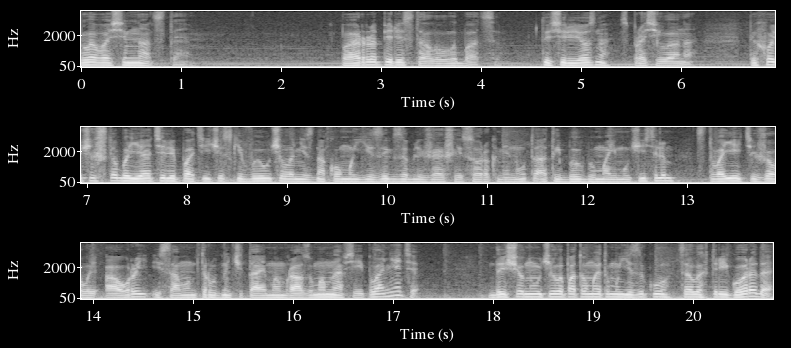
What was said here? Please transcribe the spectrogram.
Глава 17 Парра перестала улыбаться. «Ты серьезно?» – спросила она. «Ты хочешь, чтобы я телепатически выучила незнакомый язык за ближайшие 40 минут, а ты был бы моим учителем с твоей тяжелой аурой и самым трудночитаемым разумом на всей планете? Да еще научила потом этому языку целых три города?»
